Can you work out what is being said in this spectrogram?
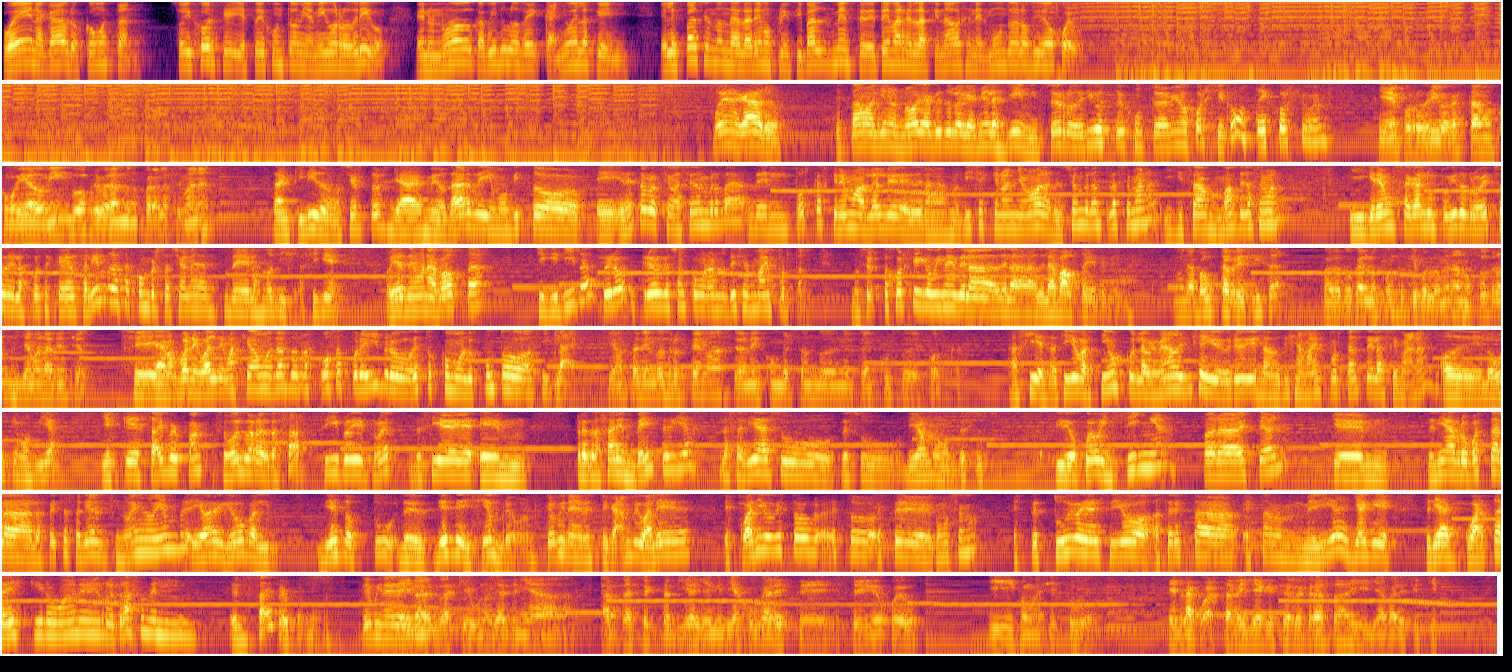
Buena cabros, ¿cómo están? Soy Jorge y estoy junto a mi amigo Rodrigo en un nuevo capítulo de Cañuelas Gaming, el espacio en donde hablaremos principalmente de temas relacionados en el mundo de los videojuegos. Buena cabros, estamos aquí en un nuevo capítulo de Cañuelas Gaming. Soy Rodrigo, estoy junto a mi amigo Jorge. ¿Cómo estáis Jorge, weón? Bien, pues Rodrigo, acá estamos como día domingo preparándonos para la semana. Tranquilito, ¿no es cierto? Ya es medio tarde y hemos visto eh, en esta aproximación, en verdad, del podcast queremos hablarle de las noticias que nos han llamado la atención durante la semana y quizás más de la semana. Y queremos sacarle un poquito provecho de las cosas que vayan saliendo de esas conversaciones de las noticias. Así que hoy ya tenemos una pauta chiquitita, pero creo que son como las noticias más importantes. ¿No es cierto, Jorge? ¿Qué opináis de la, de la, de la pauta que tenemos? Una pauta precisa para tocar los puntos que por lo menos a nosotros nos llaman la atención. Sí, además, bueno, igual de más que vamos a hablar de otras cosas por ahí, pero estos como los puntos así clave. Si van saliendo otros temas, se van a ir conversando en el transcurso del podcast. Así es, así que partimos con la primera noticia que yo creo que es la noticia más importante de la semana o de los últimos días, y es que Cyberpunk se vuelve a retrasar. Sí, Project Red decide em, retrasar en 20 días la salida de su, de su, digamos, de sus videojuegos insignia para este año, que em, tenía propuesta la, la fecha de salida el 19 de noviembre y ahora quedó para el 10 de octubre, de, 10 de diciembre, weón. ¿Qué opinas de este cambio? ¿Vale? ¿Es cuático que esto, esto, este, ¿cómo se llama? Este estudio haya decidido hacer esta, esta medida, ya que sería la cuarta vez que los weones retrasan el, el Cyberpunk, weón. ¿Qué opinas de Sí, la verdad es que uno ya tenía harta expectativa, ya quería jugar este, este videojuego. Y como decís tú, es la cuarta vez ya que se retrasa y ya parece chiste.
